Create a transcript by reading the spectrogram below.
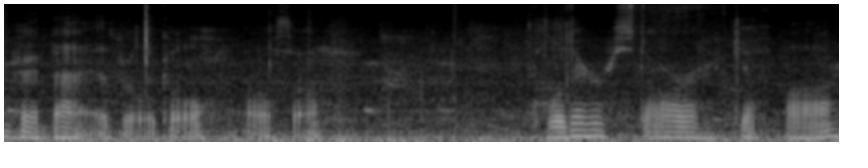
Okay, that is really cool also. Glitter star gift box.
